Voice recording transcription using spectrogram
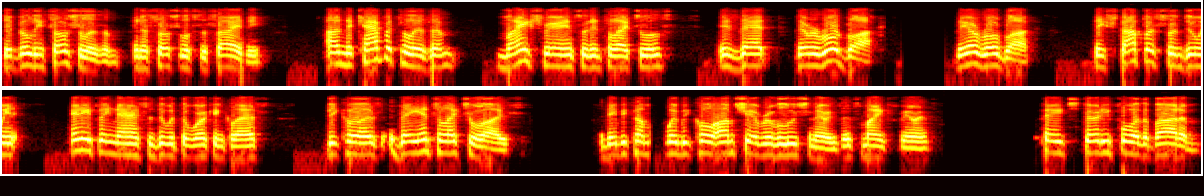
They're building socialism in a socialist society. Under capitalism, my experience with intellectuals is that they're a roadblock. They are a roadblock. They stop us from doing anything that has to do with the working class because they intellectualize. They become what we call armchair revolutionaries. That's my experience. Page 34, the bottom.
